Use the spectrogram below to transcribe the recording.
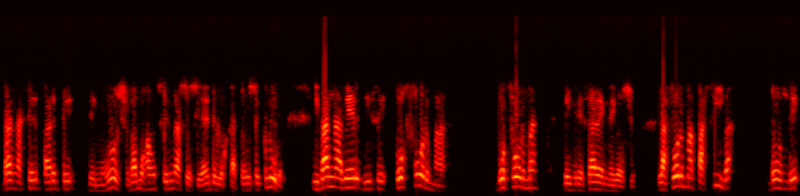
van a ser parte del negocio. Vamos a ser una sociedad entre los 14 clubes. Y van a haber, dice, dos formas dos formas de ingresar al negocio. La forma pasiva, donde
